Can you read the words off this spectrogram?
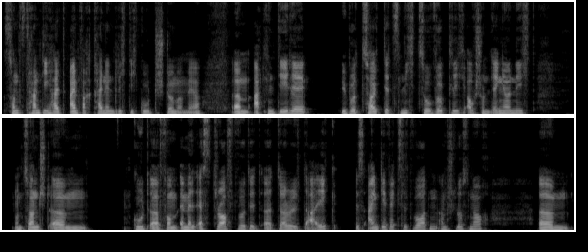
sonst haben die halt einfach keinen richtig guten Stürmer mehr. Ähm, Akindele überzeugt jetzt nicht so wirklich, auch schon länger nicht. Und sonst, ähm, gut, äh, vom MLS-Draft wurde äh, Daryl Dyke ist eingewechselt worden am Schluss noch. Ähm,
